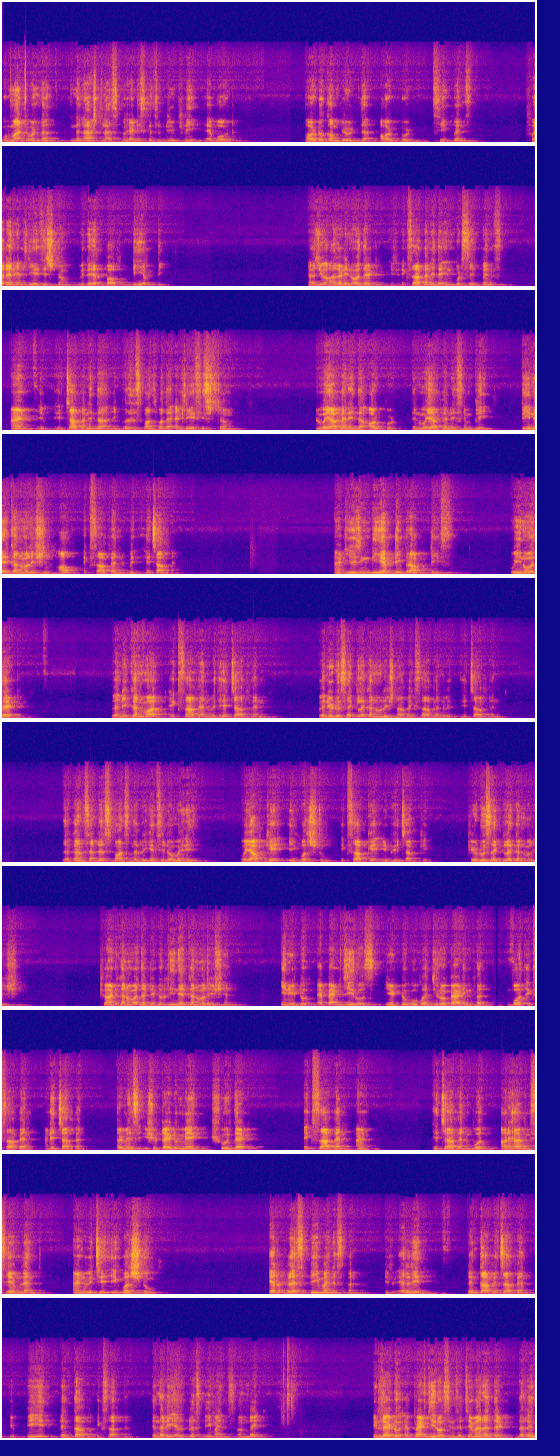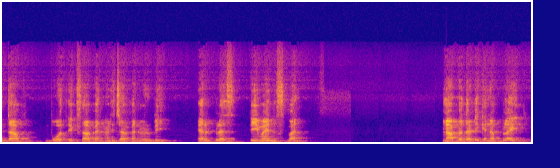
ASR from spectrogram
Good morning to one. In the last class, we had discussed briefly about how to compute the output sequence for an LTI system with the help of DFT. As you already know that if X of n is the input sequence and if H of n is the impulse response for the LTI system and Y of n is the output, then Y of n is simply linear convolution of X of n with H of n. And using DFT properties, we know that when you convolve x of n with h of n, when you do circular convolution of x of n with h of n, the constant response in the frequency domain is y of k equals to x of k into h of k. If you do circular convolution, if you want to convert that into linear convolution, you need to append zeros. You need to go for zero padding for both x of n and h of n. That means you should try to make sure that x of n and h of n both are having same length and which is equals to L plus P minus 1. If L is length of h of n, if P is length of x of n, then that is L plus P minus 1, right? You try to append zeros in such a manner that the length of both x of n and h of n will be L plus P minus 1. Now after that you can apply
